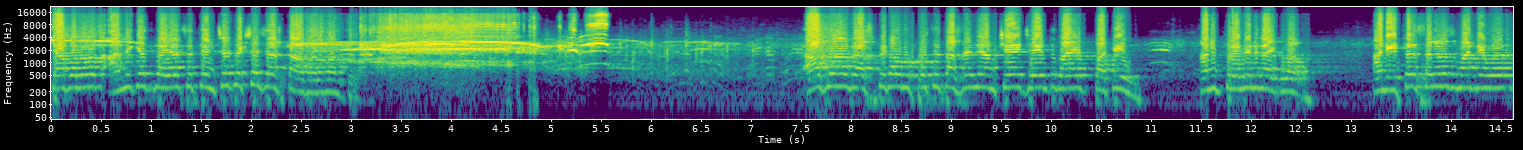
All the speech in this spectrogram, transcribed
त्याबरोबर अनिकेत भैयाचं त्यांच्यापेक्षा जास्त आभार मानतो. आज व्यासपीठावर उपस्थित असलेले आमचे जयंतभाई पाटील आणि प्रवीण गायकवाड आणि इतर सगळंच मान्यवर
